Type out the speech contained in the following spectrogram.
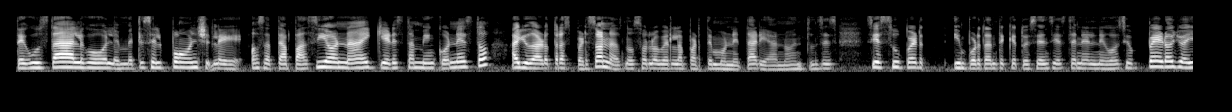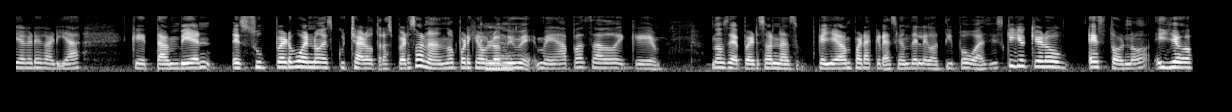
te gusta algo, le metes el punch, le, o sea, te apasiona y quieres también con esto ayudar a otras personas, no solo ver la parte monetaria, ¿no? Entonces, sí es súper importante que tu esencia esté en el negocio, pero yo ahí agregaría que también es súper bueno escuchar a otras personas, ¿no? Por ejemplo, a mí me, me ha pasado de que no sé, personas que llegan para creación del logotipo o así, es que yo quiero esto, ¿no? Y yo,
